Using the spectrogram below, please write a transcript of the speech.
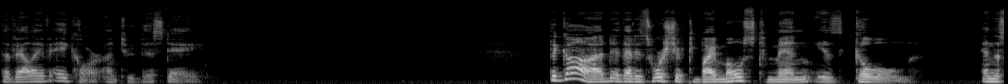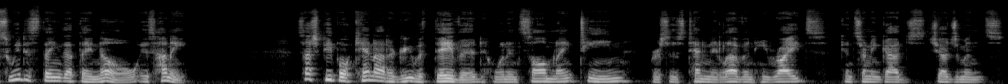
the Valley of Achor unto this day. The god that is worshipped by most men is gold, and the sweetest thing that they know is honey. Such people cannot agree with David when in Psalm 19, verses 10 and 11, he writes concerning God's judgments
